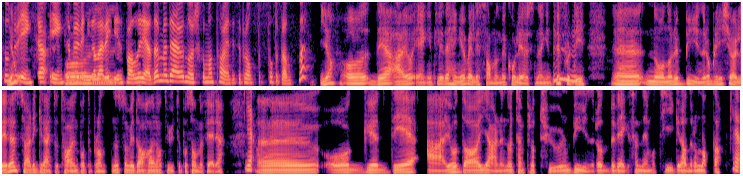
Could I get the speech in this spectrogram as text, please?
Som Ja. du egentlig, har- egentlig har bevega deg litt inn på allerede, men det er jo når skal man ta inn disse plant- potteplantene? Ja, og det er jo egentlig, det henger jo veldig sammen med koleusen egentlig, Mhm. fordi eh, nå når det begynner å bli kjøligere, så er det greit å ta inn potteplantene som vi da har hatt ute på sommerferie. Ja. Eh, og det er jo da gjerne når temperaturen begynner å bevege seg ned mot 10 grader om natta. Ja.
